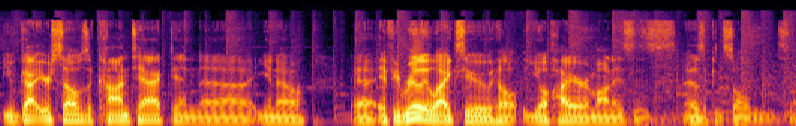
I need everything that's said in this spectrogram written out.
you've got yourselves a contact, and uh, you know, uh, if he really likes you, he'll you'll hire him on as his as a consultant. So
